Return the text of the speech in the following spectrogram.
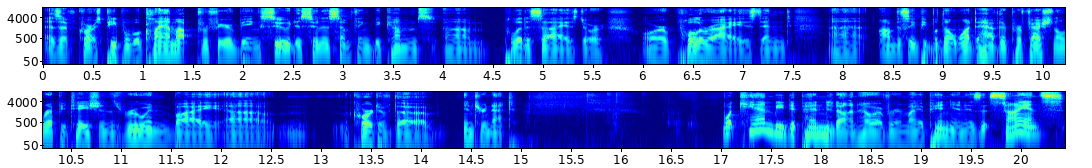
As of course, people will clam up for fear of being sued as soon as something becomes um, politicized or or polarized, and uh, obviously people don't want to have their professional reputations ruined by uh, the court of the internet. What can be depended on, however, in my opinion, is that science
